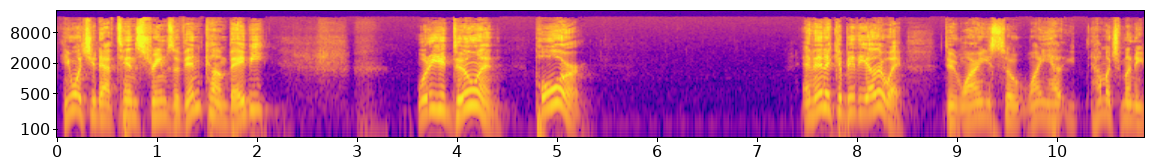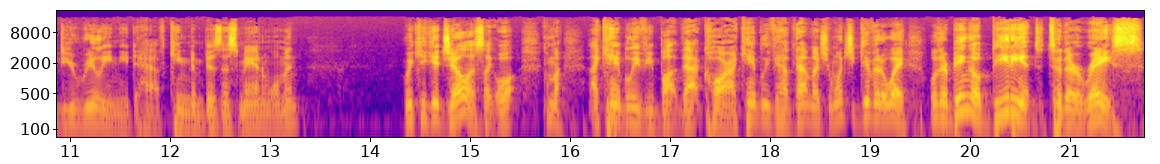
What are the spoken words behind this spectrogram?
He wants you to have 10 streams of income, baby. What are you doing? Poor. And then it could be the other way dude, why are you so, why you how much money do you really need to have, kingdom businessman, woman? We could get jealous, like, well, come on, I can't believe you bought that car. I can't believe you have that much. And once you give it away, well, they're being obedient to their race.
